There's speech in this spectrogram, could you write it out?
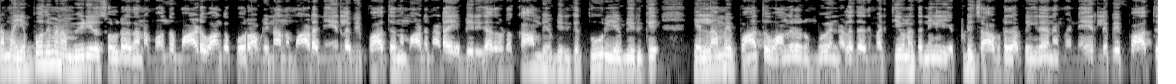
நம்ம எப்போதுமே நம்ம வீடியோல சொல்றதா நம்ம வந்து மாடு வாங்க போறோம் அப்படின்னா அந்த மாடை நேர்ல போய் பார்த்து அந்த மாடு நடை எப்படி இருக்கு அதோட காம்பு எப்படி இருக்கு தூரி எப்படி இருக்கு எல்லாமே பார்த்து வாங்குறது ரொம்பவே நல்லது. அதே மாதிரி தீவன தண்ணிகள் எப்படி சாப்பிடுது அப்படிங்கிறத நம்ம நேர்ல போய் பார்த்து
